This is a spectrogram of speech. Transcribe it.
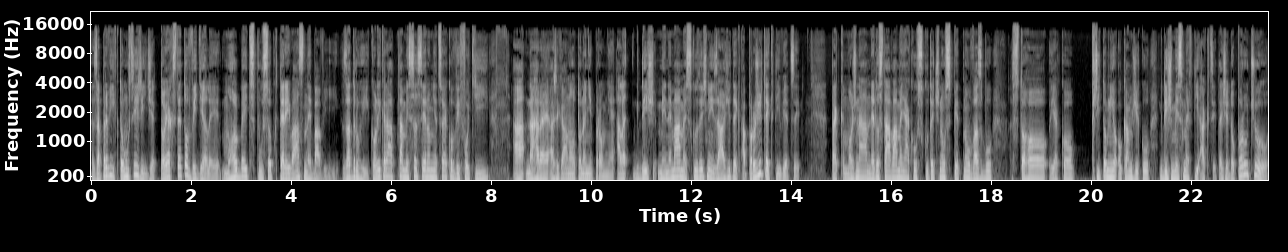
Za prvý k tomu chci říct, že to, jak jste to viděli, mohl být způsob, který vás nebaví. Za druhý, kolikrát ta mysl si jenom něco jako vyfotí, a nahraje a říká, no to není pro mě. Ale když my nemáme skutečný zážitek a prožitek té věci, tak možná nedostáváme nějakou skutečnou zpětnou vazbu z toho jako přítomného okamžiku, když my jsme v té akci. Takže doporučuji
